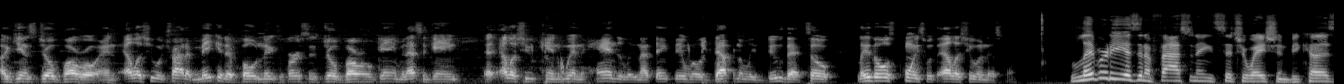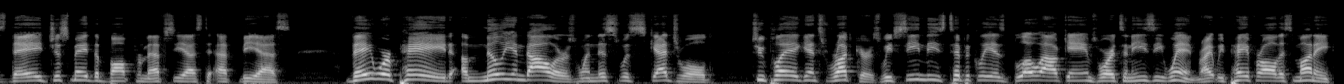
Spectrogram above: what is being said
against Joe Burrow, and LSU will try to make it a Bo Nix versus Joe Burrow game, and that's a game that LSU can win handily, and I think they will definitely do that. So lay those points with LSU in this one. Liberty is in a fascinating situation because they just made the bump from FCS to FBS. They were paid a million dollars when this was scheduled to play against Rutgers. We've seen these typically as blowout games where it's an easy win, right? We pay for all this money.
